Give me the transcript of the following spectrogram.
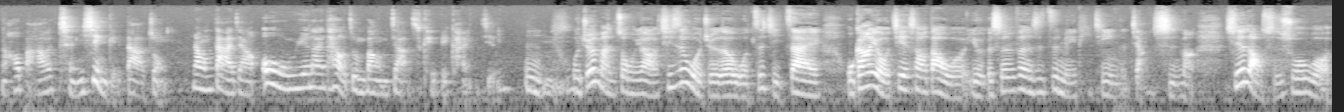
然后把它呈现给大众。让大家哦，原来它有这么棒的价值可以被看见。嗯，我觉得蛮重要。其实我觉得我自己在，我刚刚有介绍到我有一个身份是自媒体经营的讲师嘛。其实老实说，我。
